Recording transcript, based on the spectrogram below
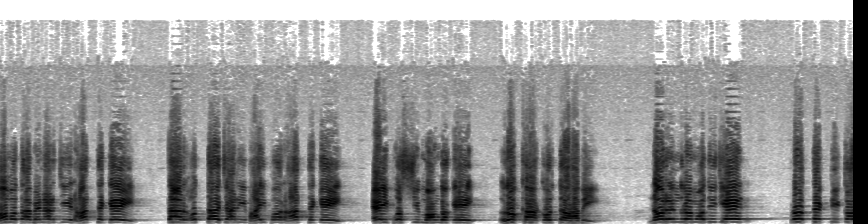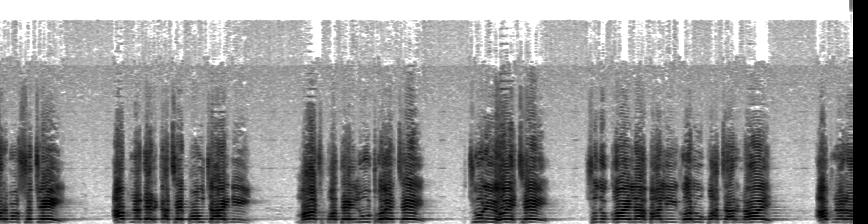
মমতা ব্যানার্জির হাত থেকে, তার অত্যাচারী ভাইপোর হাত থেকে এই পশ্চিমবঙ্গকে রক্ষা করতে হবে। নরেন্দ্র মোদীজির প্রত্যেকটি কর্মসূচি আপনাদের কাছে পৌঁছায়নি। মাঝ পথে লুট হয়েছে, চুরি হয়েছে। শুধু কয়লা, বালি, গরু, পাচার নয়, আপনারা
